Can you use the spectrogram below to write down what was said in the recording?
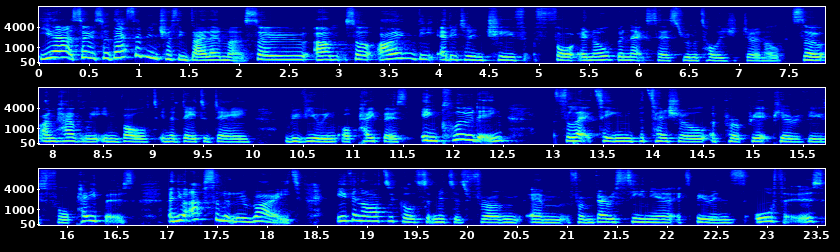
Yeah, so so that's an interesting dilemma. So um, so I'm the editor in chief for an open access rheumatology journal. So I'm heavily involved in the day to day reviewing of papers, including selecting potential appropriate peer reviews for papers. And you're absolutely right. Even articles submitted from um, from very senior, experienced authors,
